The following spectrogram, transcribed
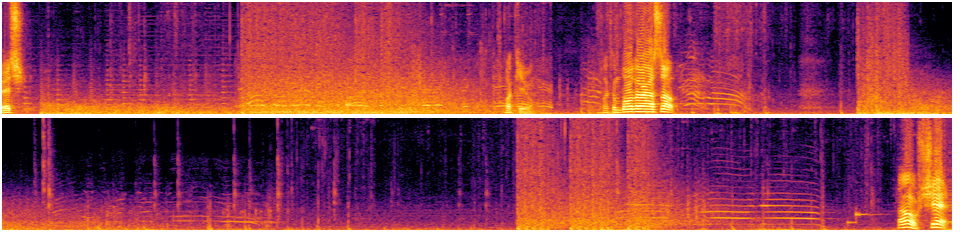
Bitch. Fuck you. Fucking blow their ass up. Oh shit!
